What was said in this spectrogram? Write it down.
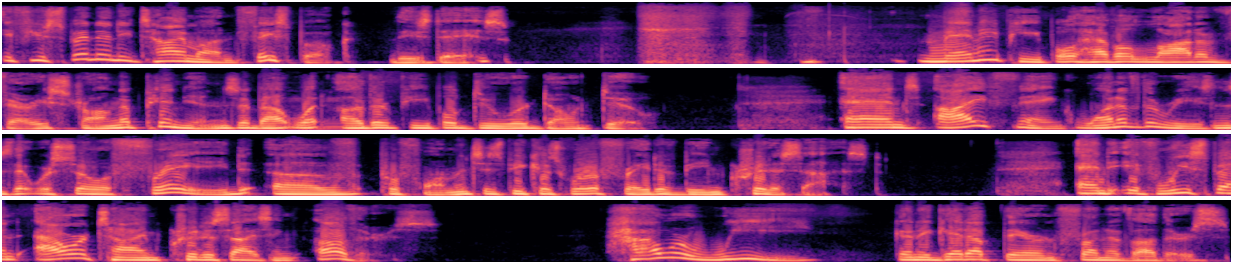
if you spend any time on Facebook these days, many people have a lot of very strong opinions about what mm-hmm. other people do or don't do. And I think one of the reasons that we're so afraid of performance is because we're afraid of being criticized. And if we spend our time criticizing others, how are we going to get up there in front of others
